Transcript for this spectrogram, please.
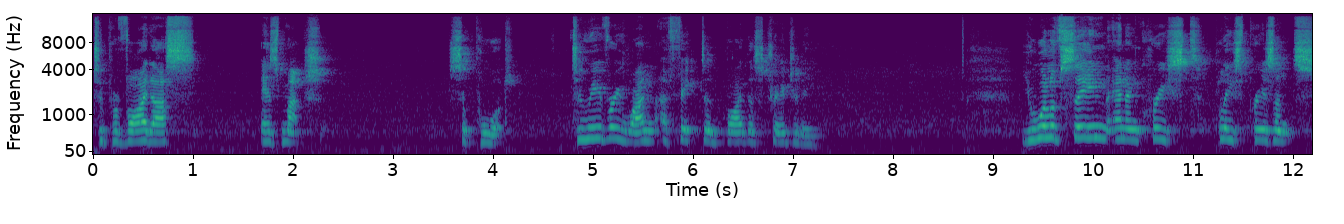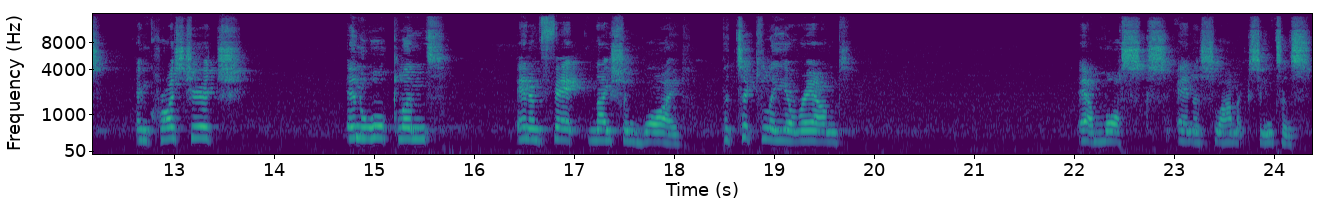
to provide us as much support to everyone affected by this tragedy. You will have seen an increased police presence in Christchurch, in Auckland, and in fact nationwide, particularly around our mosques and Islamic centres.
